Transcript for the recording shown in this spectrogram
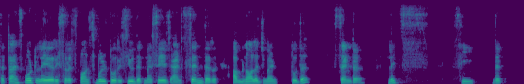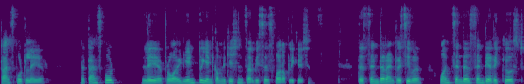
The transport layer is responsible to receive that message and send the acknowledgement to the sender. Let's see the transport layer. The transport layer provide end-to-end -end communication services for applications. The sender and receiver, one sender send a request,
